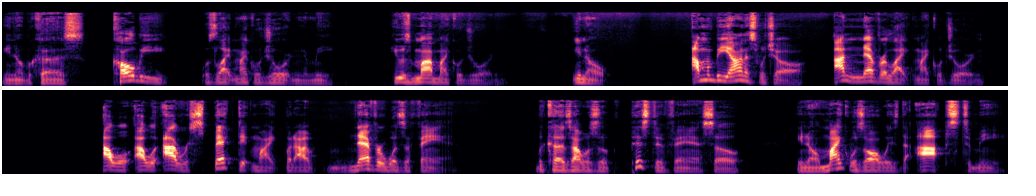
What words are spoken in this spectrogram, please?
you know, because Kobe was like Michael Jordan to me. He was my Michael Jordan. You know, I'm gonna be honest with y'all. I never liked Michael Jordan. I will, I will, I respected Mike, but I never was a fan because I was a Piston fan. So, you know, Mike was always the ops to me.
